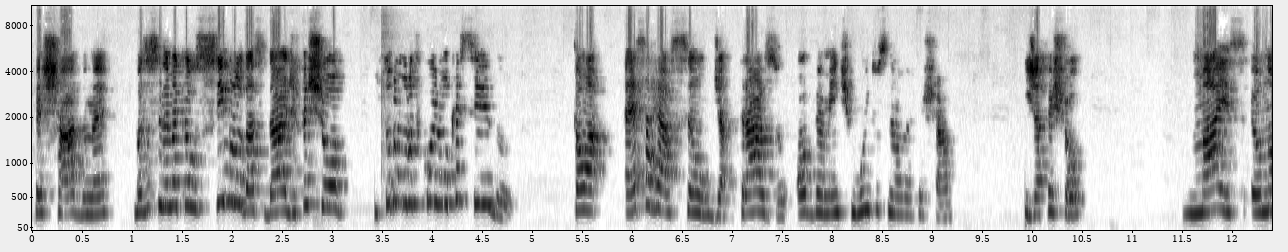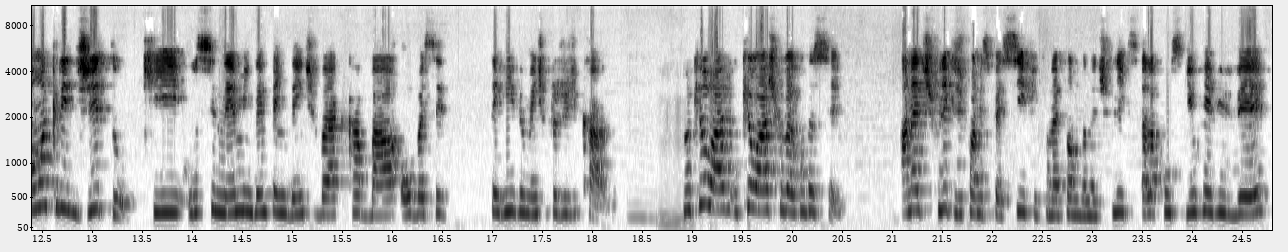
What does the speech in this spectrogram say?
fechado, né? Mas o cinema que é o símbolo da cidade fechou. E todo mundo ficou enlouquecido. Então, a- essa reação de atraso, obviamente, muito cinema vai fechar. E já fechou. Mas eu não acredito que o cinema independente vai acabar ou vai ser terrivelmente prejudicado. Uhum. O, que eu, o que eu acho que vai acontecer? A Netflix, de forma específica, né, falando da Netflix, ela conseguiu reviver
